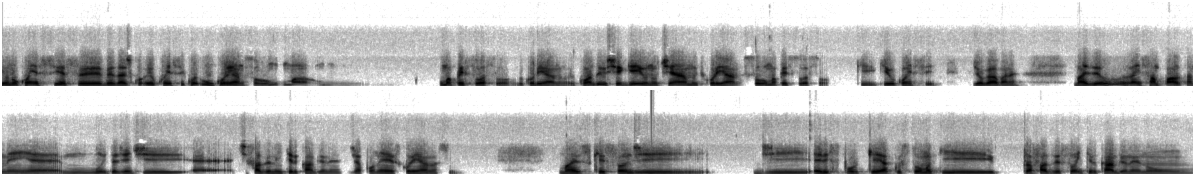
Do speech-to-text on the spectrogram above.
eu não conhecia essa verdade. Eu conheci co- um coreano só, um- uma, um- uma pessoa só do coreano. Quando eu cheguei, eu não tinha muito coreano, só uma pessoa só que, que eu conheci, jogava, né? Mas eu lá em São Paulo também, é, muita gente é, te fazendo intercâmbio, né? Japonês, coreano, assim. Mas questão de, de eles porque acostuma que para fazer só intercâmbio, né? Não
